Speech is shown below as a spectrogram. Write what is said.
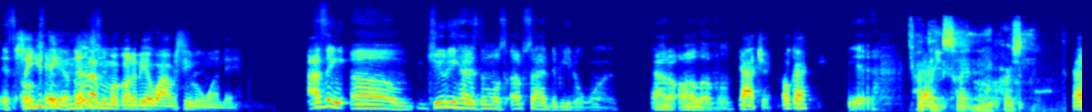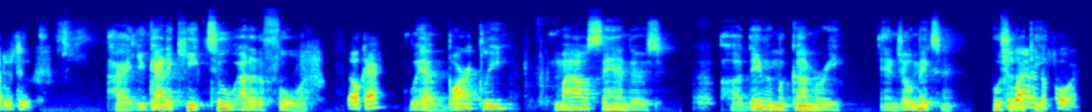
It's So you think or none of them are going to be a wide receiver one day? I think um Jeudy has the most upside to be the one out of all of them. Gotcha. Okay, Yeah. I Gotcha. think Sutton, me personally. I do too. All right, you got to keep two out of the four. Okay, We have Barkley, Miles Sanders, uh, David Montgomery, and Joe Mixon. Who should two I out of the four.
